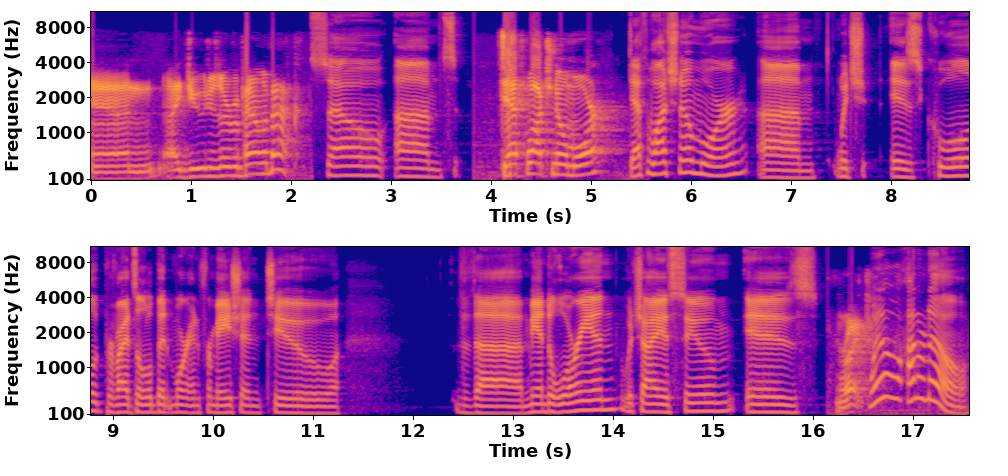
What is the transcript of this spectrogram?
And I do deserve a pat on the back. So, um, s- Death Watch no more. Death Watch No More, um, which is cool. Provides a little bit more information to the Mandalorian, which I assume is Right. well, I don't know.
